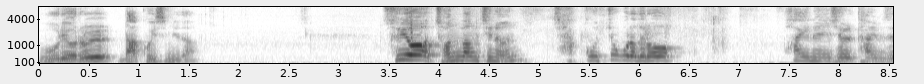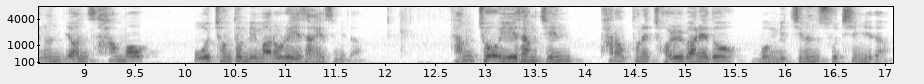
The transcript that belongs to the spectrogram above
우려를 낳고 있습니다. 수요 전망치는 자꾸 쪼그라들어 파이낸셜 타임즈는 연 3억 5천 톤 미만으로 예상했습니다. 당초 예상치인 8억 톤의 절반에도 못 미치는 수치입니다.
